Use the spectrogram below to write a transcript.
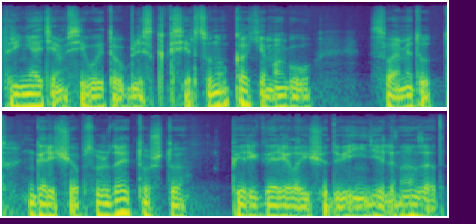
принятием всего этого близко к сердцу. Ну, как я могу с вами тут горячо обсуждать то, что перегорело еще две недели назад?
